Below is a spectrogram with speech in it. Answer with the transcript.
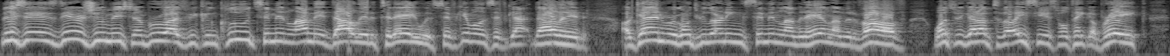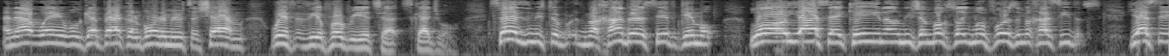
This is Dirshu Mishnah Berurah as we conclude Simin Lamed Dalid today with Sif Gimel and Sif Dalid. Again, we're going to be learning Simin Lamed Hey and Lamed Vav. Once we get up to the Isis, we'll take a break, and that way we'll get back on board Amir Hashem with the appropriate schedule. Says Mr. Machaber Sif Gimel. Yesterday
